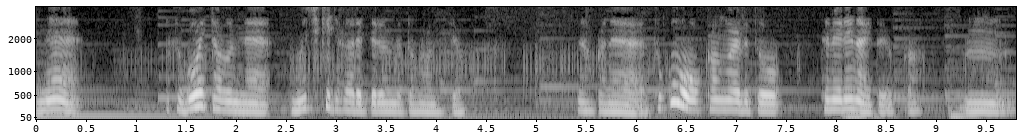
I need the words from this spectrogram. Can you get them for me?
ねえ、すごい多分ね、無意識でされてるんだと思うんですよ。なんかね、そこを考えると責めれないというか、うん。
